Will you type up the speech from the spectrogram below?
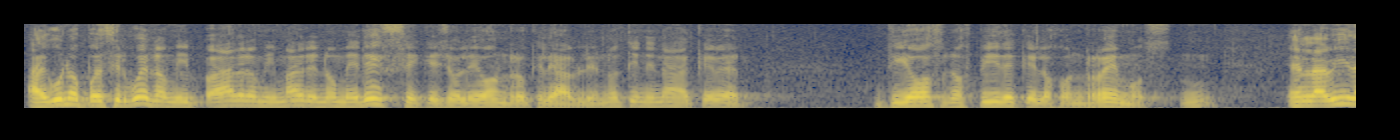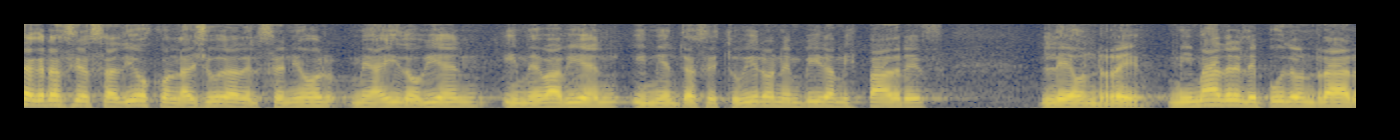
Alguno puede decir, bueno, mi padre o mi madre no merece que yo le honro, que le hable. No tiene nada que ver. Dios nos pide que los honremos. En la vida, gracias a Dios, con la ayuda del Señor, me ha ido bien y me va bien, y mientras estuvieron en vida mis padres, le honré. Mi madre le pude honrar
